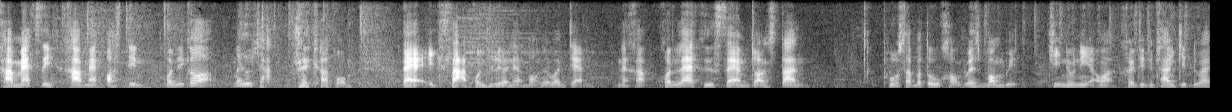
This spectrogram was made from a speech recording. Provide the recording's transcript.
คาร์แม็กสิคาร์แม็กออสติน คนนี้ก็ไม่รู้จักนะครับผม แต่อีก 3 คนที่เหลือเนี่ยบอกเลยว่าแจมนะครับ คนแรกคือแซม จอห์นสตัน ผู้สัมประตูของเวสต์บอมวิด ที่เหนียวเหนียวอะเคยติดทีมชาติอังกฤษด้วย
